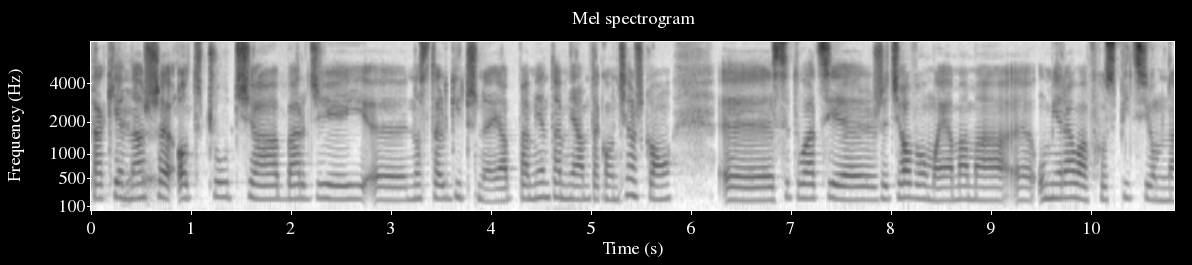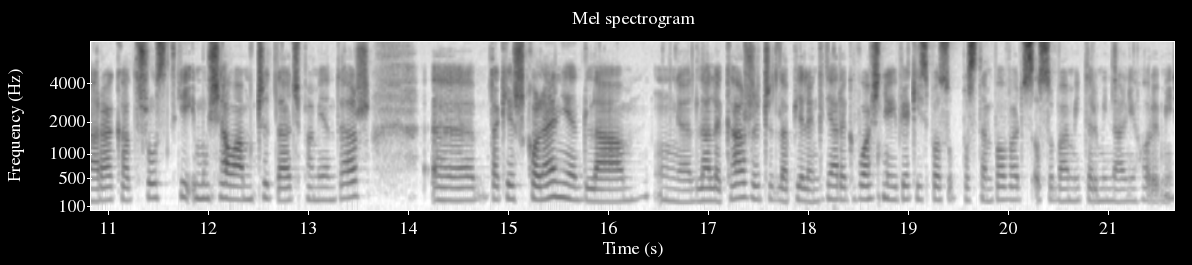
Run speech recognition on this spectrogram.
takie nasze odczucia bardziej y, nostalgiczne. Ja pamiętam, miałam taką ciężką y, sytuację życiową. Moja mama y, umierała w hospicjum na raka trzustki i musiałam czytać, pamiętasz? e, takie szkolenie dla, mm, dla lekarzy czy dla pielęgniarek właśnie w jaki sposób postępować z osobami terminalnie chorymi.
